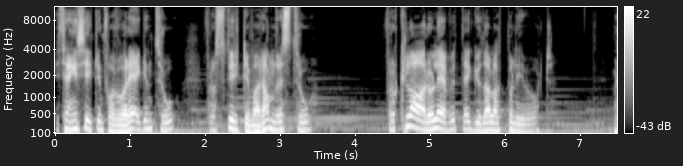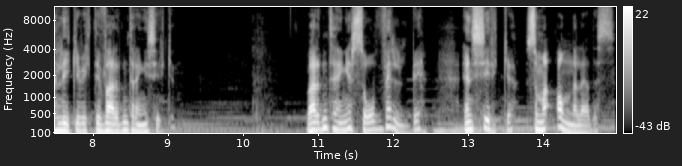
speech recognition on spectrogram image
Vi trenger Kirken for vår egen tro, for å styrke hverandres tro, for å klare å leve ut det Gud har lagt på livet vårt. Men like viktig, verden trenger Kirken. Verden trenger så veldig en kirke som er annerledes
